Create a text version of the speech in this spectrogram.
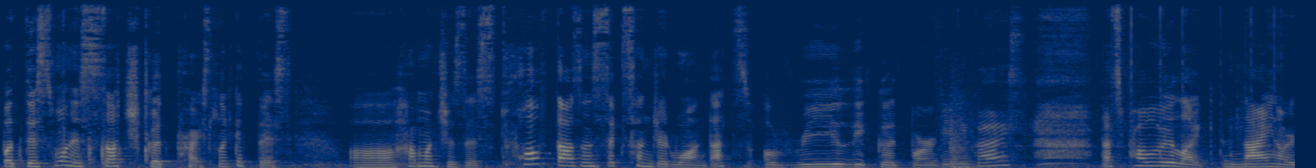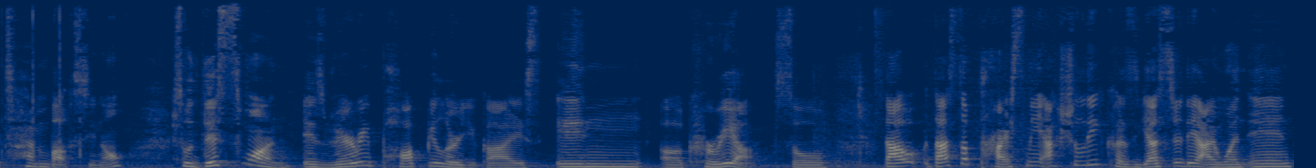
But this one is such good price. Look at this. Uh, how much is this? 12,600 won. That's a really good bargain, you guys. That's probably like 9 or 10 bucks, you know? So this one is very popular, you guys, in uh, Korea. So that, that's the price me actually, because yesterday I went in,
